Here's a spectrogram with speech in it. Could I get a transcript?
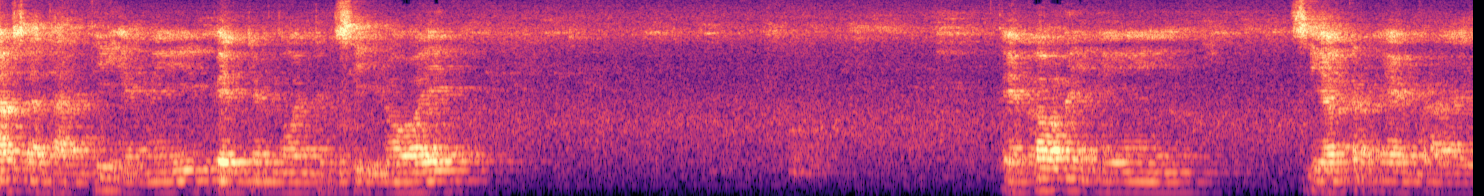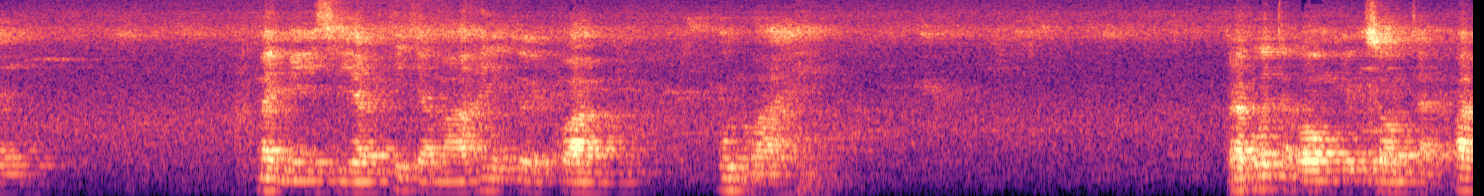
ณสถานที่แห่งนี้เป็นจำนวนถึง 400 แต่ก็ไม่มีเสียงกระแอมไรไม่มีเสียงที่จะมาให้เกิดความวุ่นวาย พระพุทธองค์ยังทรงตรัสว่า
